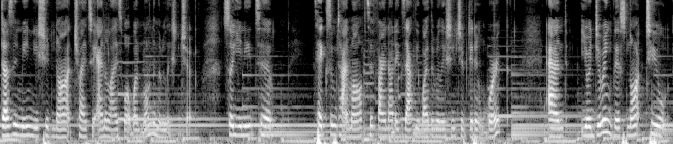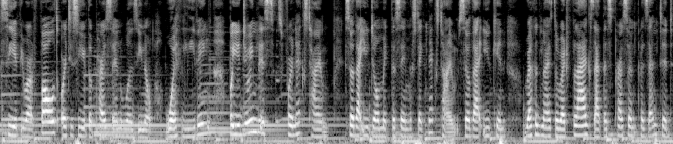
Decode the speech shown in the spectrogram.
doesn't mean you should not try to analyze what went wrong in the relationship. So, you need to take some time off to find out exactly why the relationship didn't work. And you're doing this not to see if you're at fault or to see if the person was, you know, worth leaving, but you're doing this for next time so that you don't make the same mistake next time, so that you can recognize the red flags that this person presented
